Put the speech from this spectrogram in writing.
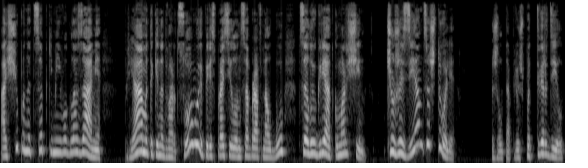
ощупаны цепкими его глазами. «Прямо-таки на Дворцовую?» — переспросил он, собрав на лбу целую грядку морщин. «Чужеземцы, что ли?» Желтоплюш подтвердил.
